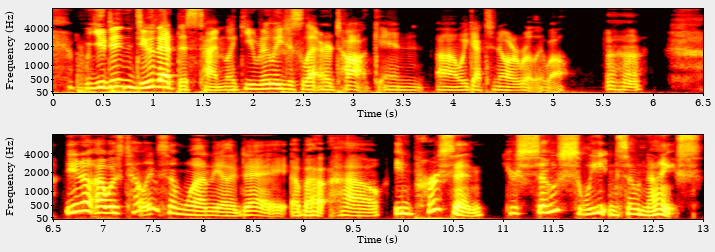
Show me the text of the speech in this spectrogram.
you didn't do that this time. Like you really just let her talk, and uh, we got to know her really well. Uh huh. You know, I was telling someone the other day about how in person you're so sweet and so nice.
